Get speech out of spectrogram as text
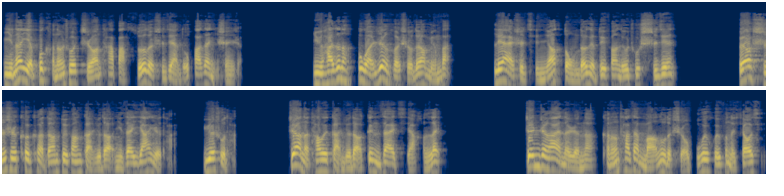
你呢也不可能说指望他把所有的时间都花在你身上。女孩子呢，不管任何时候都要明白，恋爱时期你要懂得给对方留出时间，不要时时刻刻都让对方感觉到你在压抑着他、约束他。这样呢，他会感觉到跟你在一起啊很累。真正爱你的人呢，可能他在忙碌的时候不会回复你的消息，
